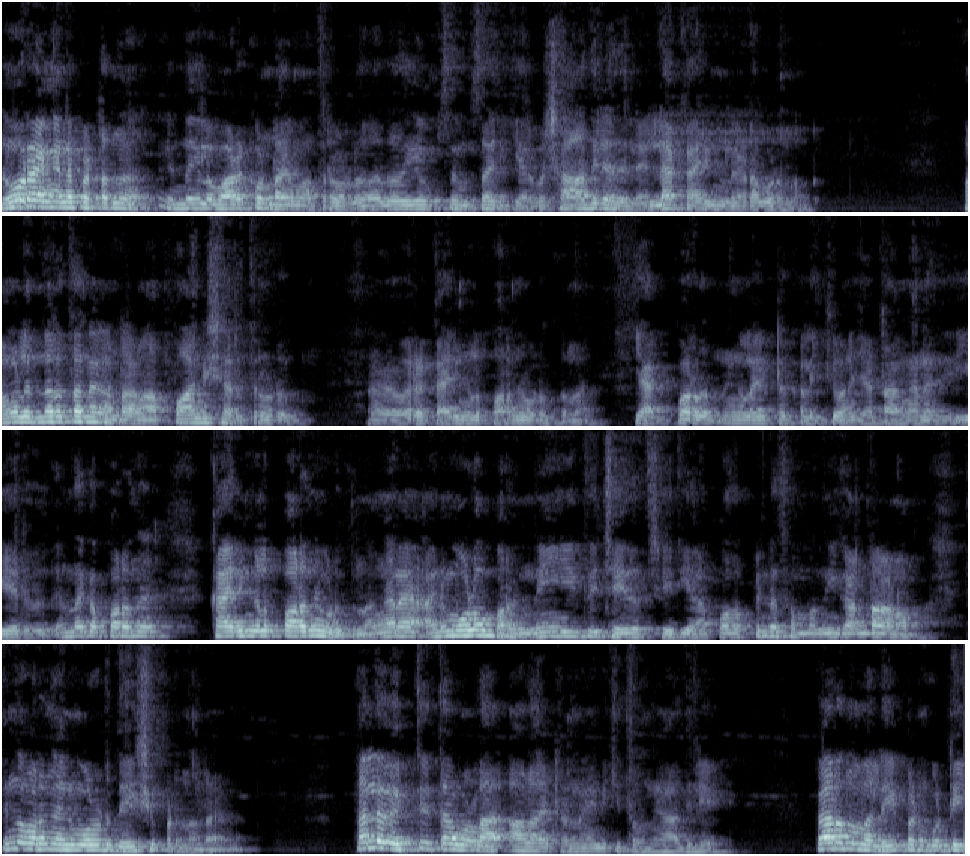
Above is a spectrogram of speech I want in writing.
നൂറ എങ്ങനെ പെട്ടെന്ന് എന്തെങ്കിലും വഴക്കുണ്ടായാൽ മാത്രമേ ഉള്ളൂ. അതധികം സംസാരിക്കാറ് പക്ഷെ ആദില അതിൽ എല്ലാ കാര്യങ്ങളും ഇടപെടുന്നുണ്ട്. നമ്മൾ ഇന്നലെ തന്നെ കണ്ടാണ് അപ്പാനി ശരത്തിനോട് ഓരോ കാര്യങ്ങൾ പറഞ്ഞു കൊടുക്കുന്ന ഈ അക്ബർ നിങ്ങളായിട്ട് കളിക്കുവാണ് ചേട്ടാ അങ്ങനെ ചെയ്യരുത് എന്നൊക്കെ പറഞ്ഞ് കാര്യങ്ങൾ പറഞ്ഞു കൊടുക്കുന്നു. അങ്ങനെ അനുമോളും പറഞ്ഞു നീ ഇത് ചെയ്തത് ശരിയാണ് പുതപ്പിന്റെ സംഭവം നീ കണ്ടാണോ? എന്ന് പറഞ്ഞ് അനുമോളോട് ദേഷ്യപ്പെടുന്നുണ്ടായിരുന്നു. നല്ല വ്യക്തിത്വമുള്ള ആളായിട്ടാണ് എനിക്ക് തോന്നിയത് അതിലെ വേറൊന്നുമല്ല ഈ പെൺകുട്ടി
